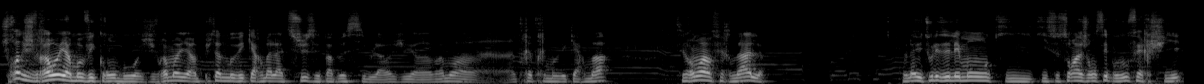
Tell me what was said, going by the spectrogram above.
Je crois que j'ai vraiment eu un mauvais combo. J'ai vraiment eu un putain de mauvais karma là-dessus. C'est pas possible. Hein. J'ai eu vraiment un, très très mauvais karma. C'est vraiment infernal. On a eu tous les éléments qui, se sont agencés pour nous faire chier.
